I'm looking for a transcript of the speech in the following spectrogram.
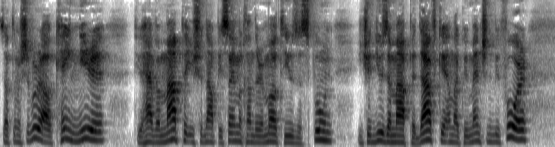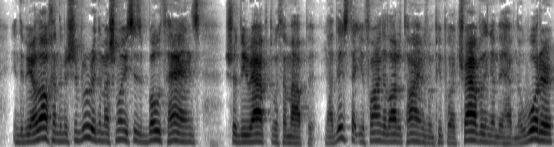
Zakta Mashavur al kain nire. If you have a map, you should not be saimach on the remote to use a spoon. You should use a map dafke, and like we mentioned before, in the Bialach and the Mishnah the Mashmoy says both hands should be wrapped with a mappe. Now, this that you find a lot of times when people are traveling and they have no water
